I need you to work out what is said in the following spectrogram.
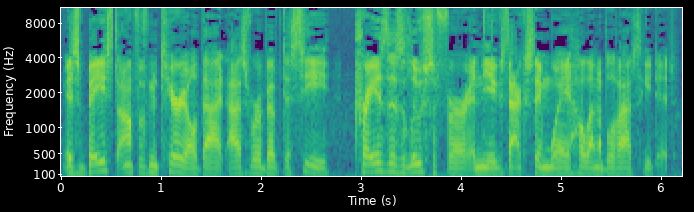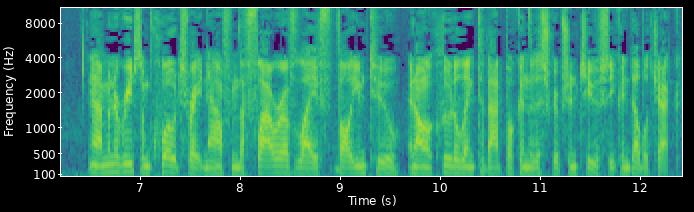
is based off of material that, as we're about to see, praises Lucifer in the exact same way Helena Blavatsky did. And I'm going to read some quotes right now from The Flower of Life, Volume 2, and I'll include a link to that book in the description too, so you can double check.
